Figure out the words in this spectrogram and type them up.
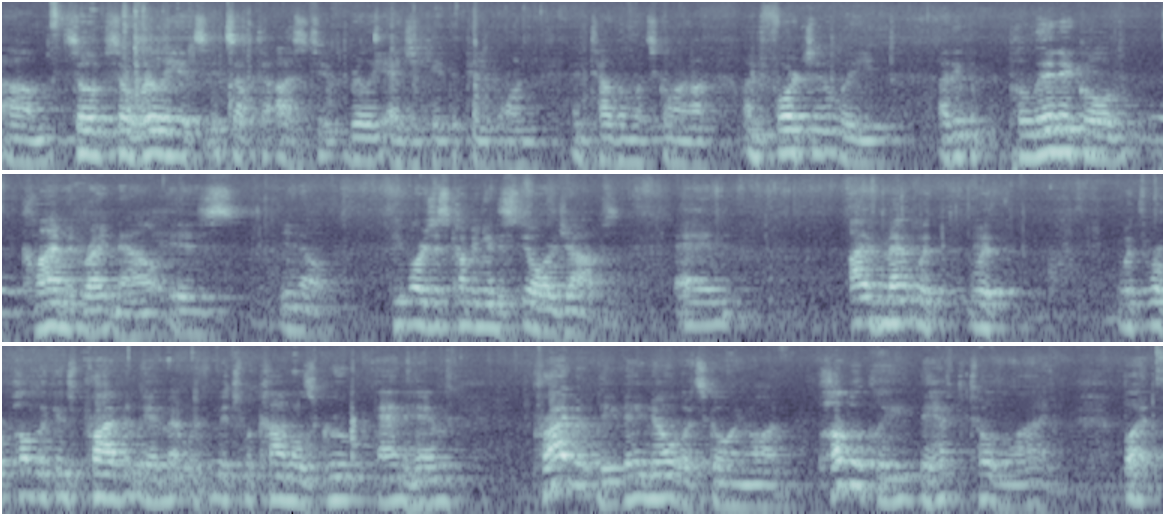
Um, so, so really, it's, it's up to us to really educate the people and, and tell them what's going on. Unfortunately, I think the political climate right now is, you know, people are just coming in to steal our jobs. And I've met with, with, with Republicans privately. I met with Mitch McConnell's group and him. Privately, they know what's going on. Publicly, they have to toe the line. But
